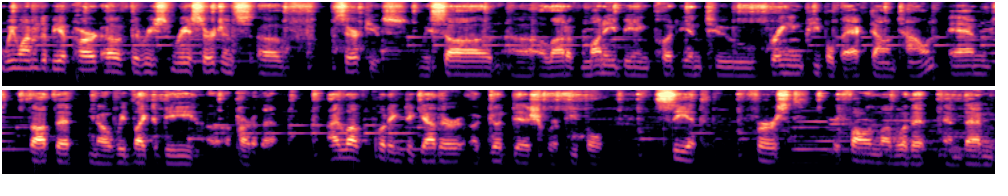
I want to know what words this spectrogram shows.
we wanted to be a part of the res- resurgence of Syracuse. We saw uh, a lot of money being put into bringing people back downtown and thought that, you know, we'd like to be a part of that. I love putting together a good dish where people see it first, they fall in love with it, and then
